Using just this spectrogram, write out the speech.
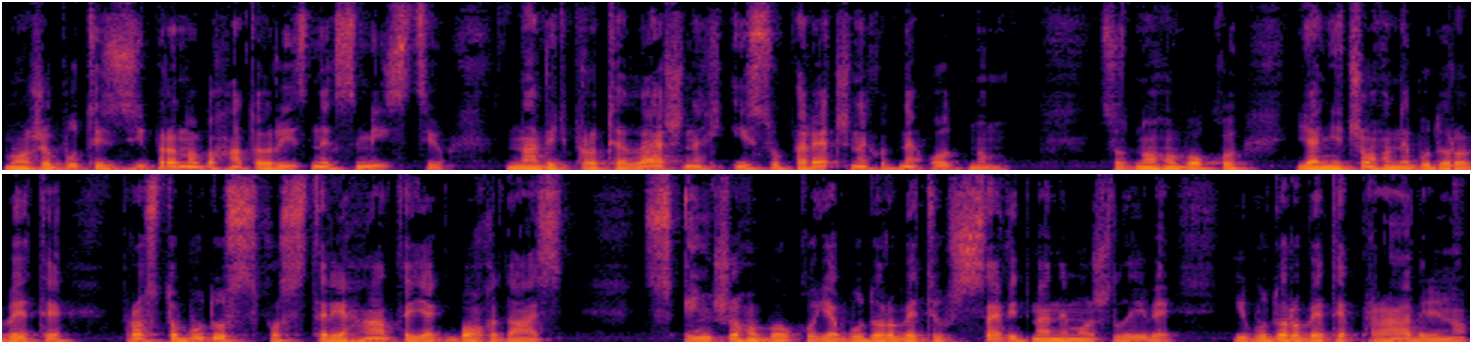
може бути зібрано багато різних змістів, навіть протилежних і суперечних одне одному. З одного боку, я нічого не буду робити, просто буду спостерігати, як Бог дасть. З іншого боку, я буду робити все від мене можливе і буду робити правильно,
